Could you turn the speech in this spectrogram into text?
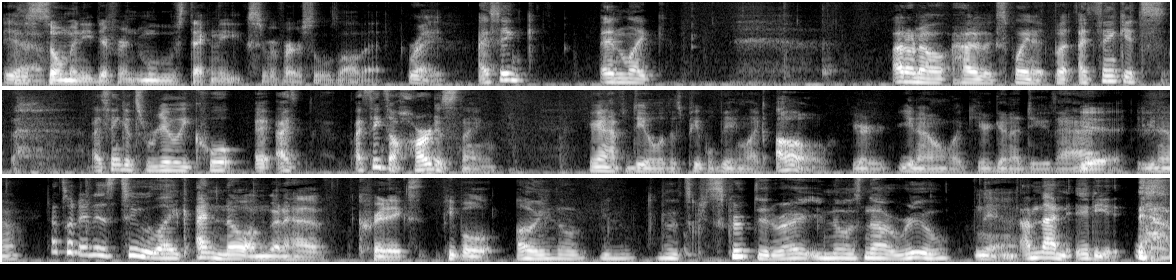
Yeah. There's so many different moves, techniques, reversals, all that. Right. I think, and like, I don't know how to explain it, but I think it's, I think it's really cool. I, I, I think the hardest thing you're gonna have to deal with is people being like, oh, you're, you know, like you're gonna do that. Yeah. You know. That's what it is too. Like, I know I'm gonna have critics, people. Oh, you know, you know, it's scripted, right? You know, it's not real. Yeah. I'm not an idiot.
